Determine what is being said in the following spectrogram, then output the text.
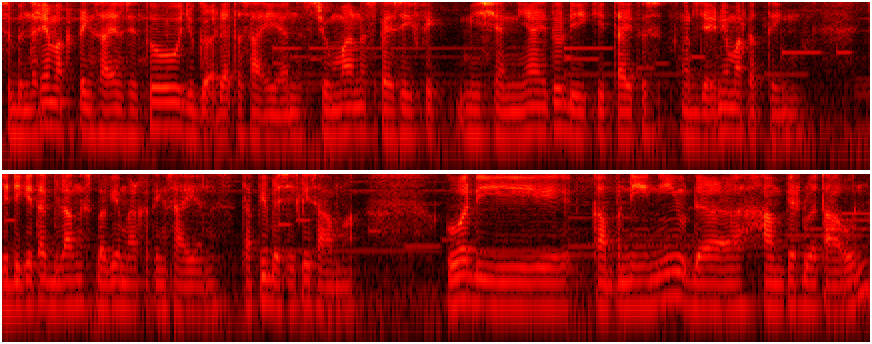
Sebenarnya marketing science itu juga data science, cuman spesifik missionnya itu di kita itu ngerjainnya marketing jadi kita bilang sebagai marketing science tapi basically sama gue di company ini udah hampir 2 tahun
